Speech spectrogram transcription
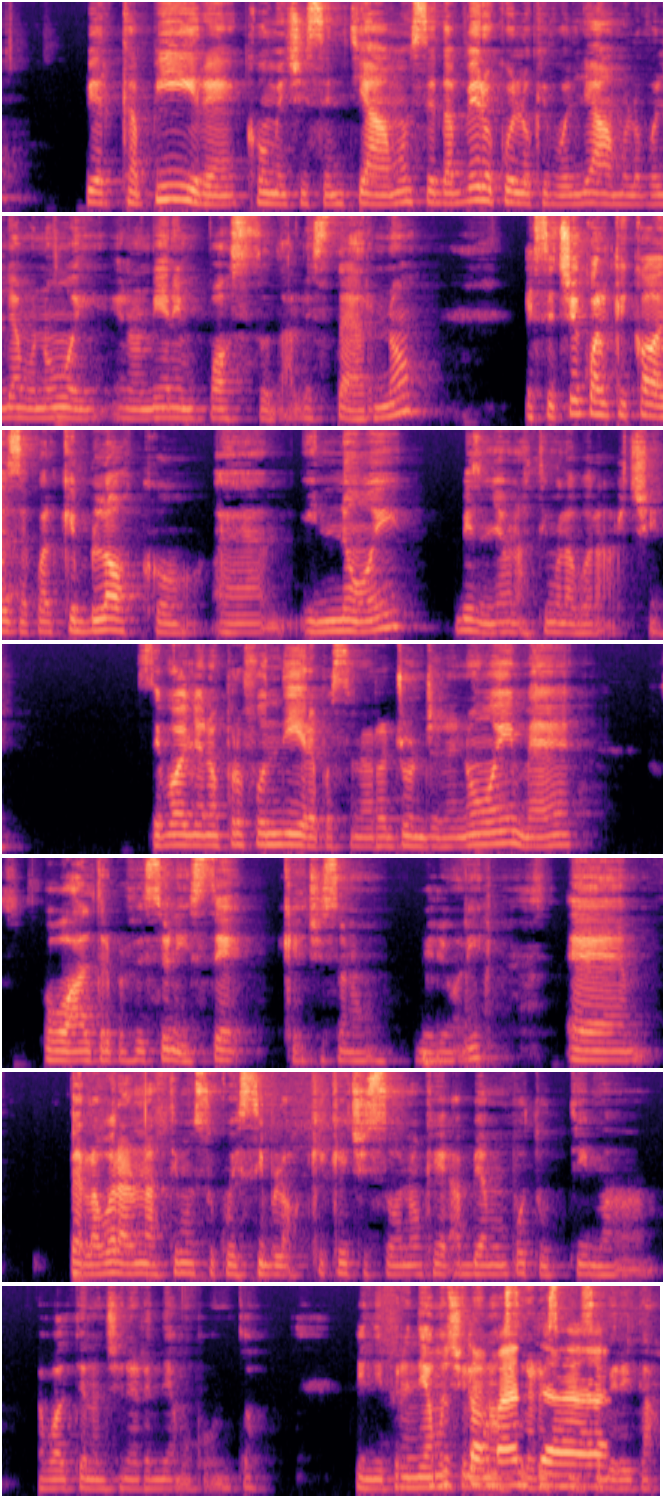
per capire come ci sentiamo, se davvero quello che vogliamo lo vogliamo noi e non viene imposto dall'esterno e se c'è qualche cosa, qualche blocco eh, in noi, bisogna un attimo lavorarci. Se vogliono approfondire possono raggiungere noi, me o altre professioniste, che ci sono milioni, eh, per lavorare un attimo su questi blocchi che ci sono, che abbiamo un po' tutti, ma a volte non ce ne rendiamo conto. Quindi prendiamoci le nostre responsabilità.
